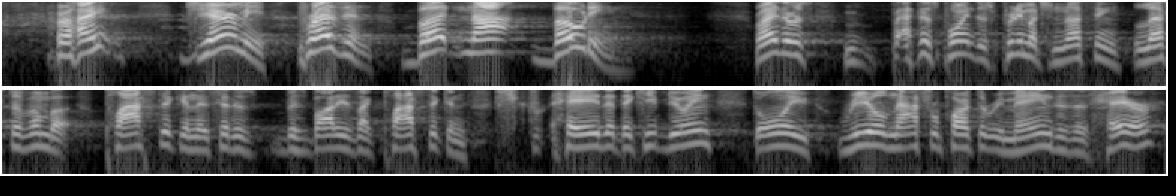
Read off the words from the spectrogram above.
right? Jeremy, present, but not voting. Right? There was, at this point, there's pretty much nothing left of him but plastic, and they said his, his body is like plastic and hay that they keep doing. The only real natural part that remains is his hair.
